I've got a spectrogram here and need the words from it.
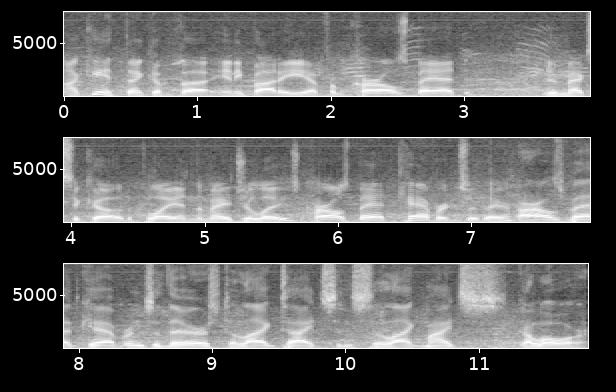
I can't think of uh, anybody uh, from Carlsbad, New Mexico to play in the major leagues. Carlsbad Caverns are there. Carlsbad Caverns are there. Stalactites and stalagmites galore.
